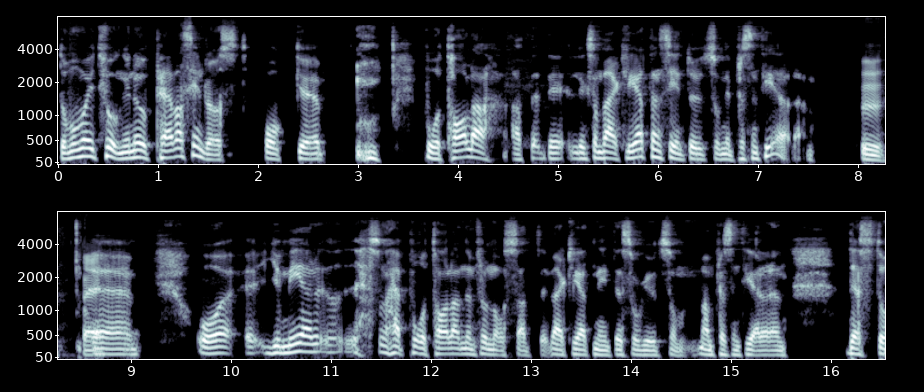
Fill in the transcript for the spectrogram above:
Då var man ju tvungen att upphäva sin röst och eh, påtala att det, liksom verkligheten ser inte ut som ni presenterar den. Mm, ehm, eh, och ju mer eh, sådana här påtalanden från oss att verkligheten inte såg ut som man presenterar den, desto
